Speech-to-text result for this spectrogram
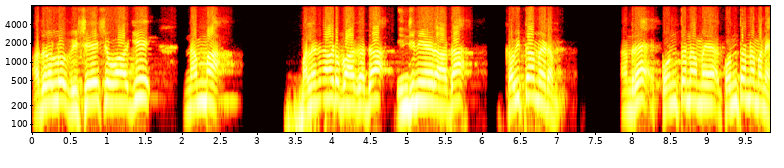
ಅದರಲ್ಲೂ ವಿಶೇಷವಾಗಿ ನಮ್ಮ ಮಲೆನಾಡು ಭಾಗದ ಇಂಜಿನಿಯರ್ ಆದ ಕವಿತಾ ಮೇಡಮ್ ಅಂದ್ರೆ ಕೊಂತನ ಕೊಂತನ ಮನೆ,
